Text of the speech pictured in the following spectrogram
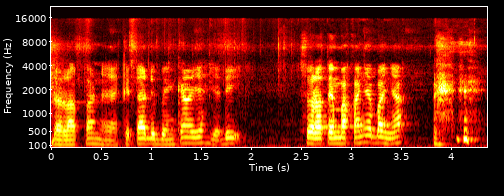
delapan ya kita di bengkel ya jadi suara tembakannya banyak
